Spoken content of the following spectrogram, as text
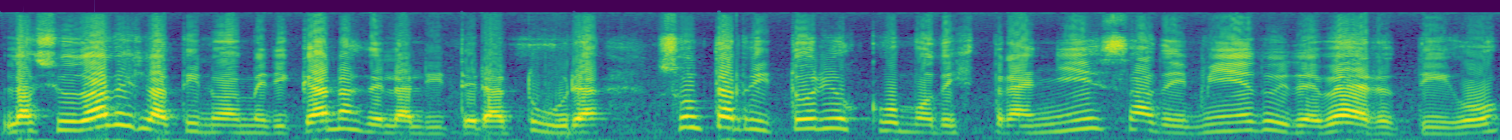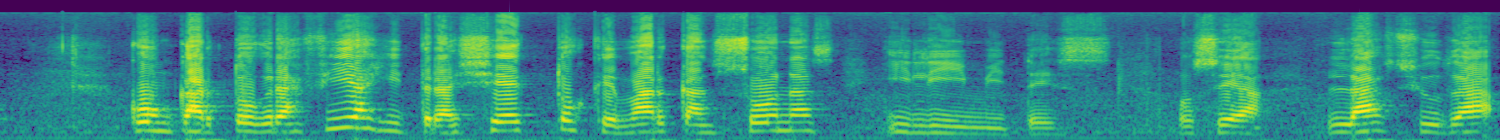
Las ciudades latinoamericanas de la literatura son territorios como de extrañeza, de miedo y de vértigo, con cartografías y trayectos que marcan zonas y límites. O sea, la ciudad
